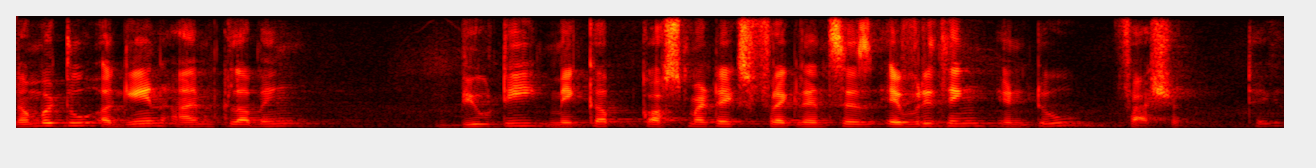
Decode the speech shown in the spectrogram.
Number two, again, I'm clubbing beauty, makeup, cosmetics, fragrances, into fashion ठीक है?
